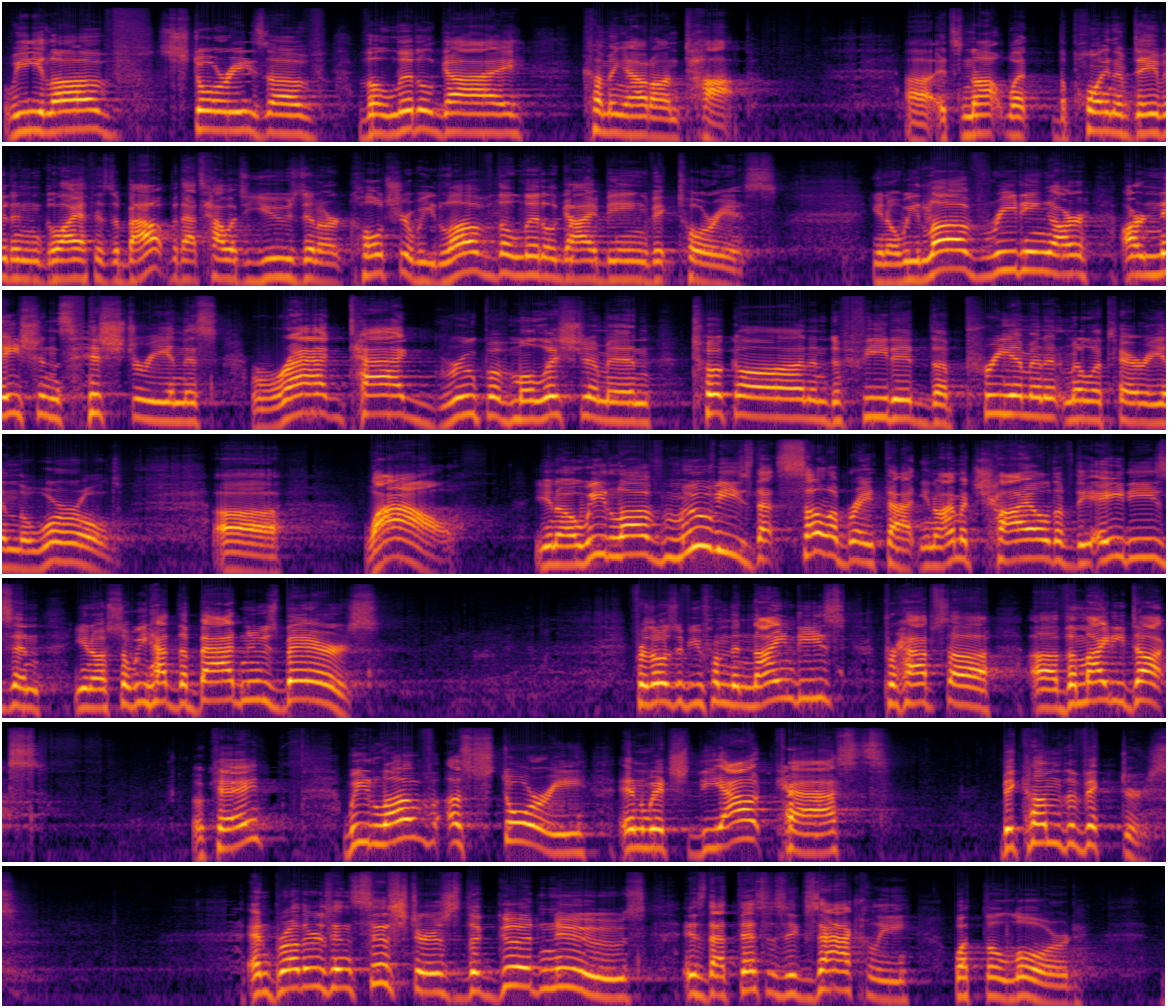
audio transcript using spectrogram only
We love stories of the little guy coming out on top. Uh, it's not what the point of David and Goliath is about, but that's how it's used in our culture. We love the little guy being victorious. You know, we love reading our, our nation's history and this ragtag group of militiamen took on and defeated the preeminent military in the world. Uh, wow. You know, we love movies that celebrate that. You know, I'm a child of the 80s, and, you know, so we had the Bad News Bears. For those of you from the 90s, perhaps uh, uh, the Mighty Ducks okay? We love a story in which the outcasts become the victors. And, brothers and sisters, the good news is that this is exactly what the Lord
